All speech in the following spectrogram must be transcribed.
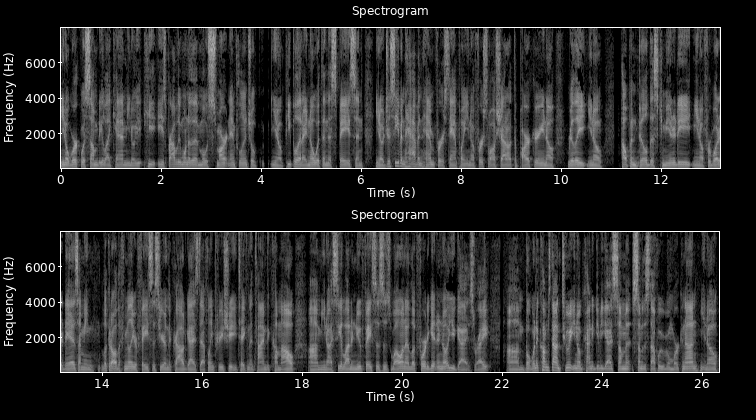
you know, work with somebody like him, you know, he he's probably one of the most smart and influential, you know, people that I know within the space, and you know, just even having him for a standpoint, you know, first of all, shout out to Parker you know, really, you know, helping build this community, you know, for what it is. I mean, look at all the familiar faces here in the crowd, guys. Definitely appreciate you taking the time to come out. Um, you know, I see a lot of new faces as well, and I look forward to getting to know you guys, right? Um, but when it comes down to it, you know, kind of give you guys some some of the stuff we've been working on. You know,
